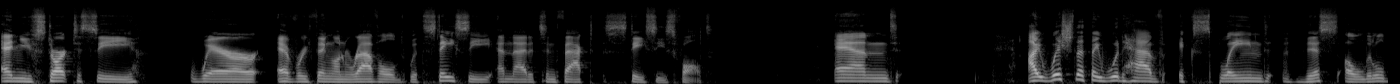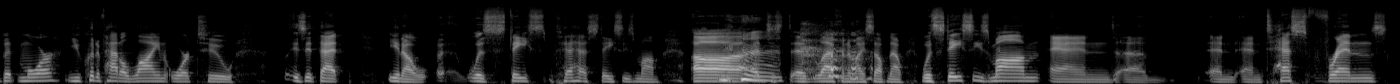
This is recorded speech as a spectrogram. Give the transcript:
and you start to see where everything unraveled with Stacy and that it's in fact Stacy's fault. And I wish that they would have explained this a little bit more. You could have had a line or two. Is it that you know was Stacy Stacy's mom? Uh, I'm just uh, laughing at myself now. Was Stacy's mom and uh, and and Tess friends?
